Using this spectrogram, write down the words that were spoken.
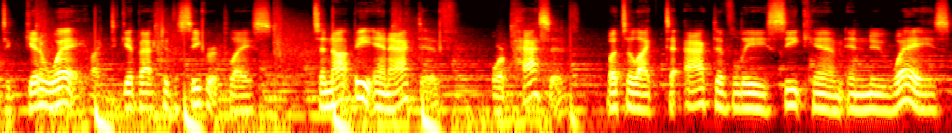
to get away, like to get back to the secret place, to not be inactive or passive, but to like to actively seek him in new ways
